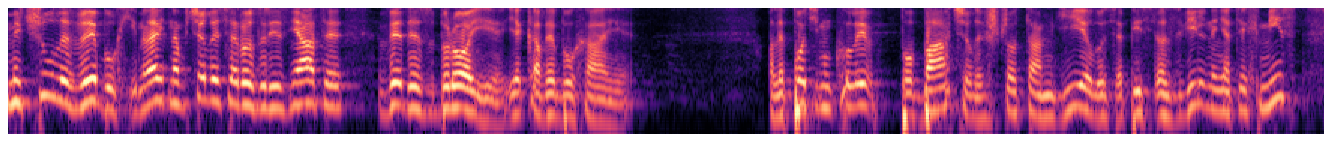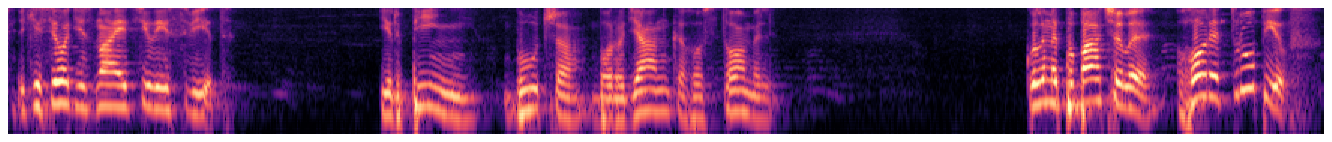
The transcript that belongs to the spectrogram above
Ми чули вибухи, ми навіть навчилися розрізняти види зброї, яка вибухає. Але потім, коли побачили, що там діялося після звільнення тих міст, які сьогодні знає цілий світ: Ірпінь, Буча, Бородянка, Гостомель. Коли ми побачили гори трупів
